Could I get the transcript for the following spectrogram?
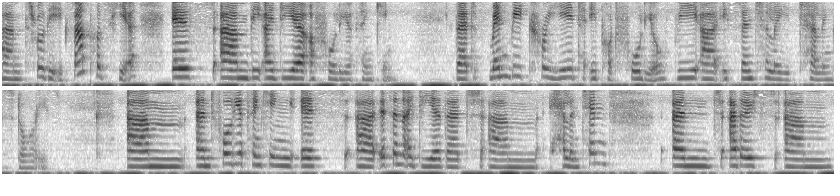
um, through the examples here is um, the idea of folio thinking. That when we create a portfolio, we are essentially telling stories. Um, and folio thinking is uh, is an idea that um, Helen Chen and others um,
